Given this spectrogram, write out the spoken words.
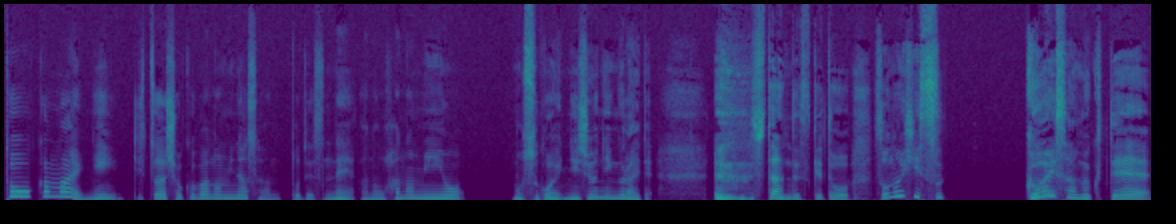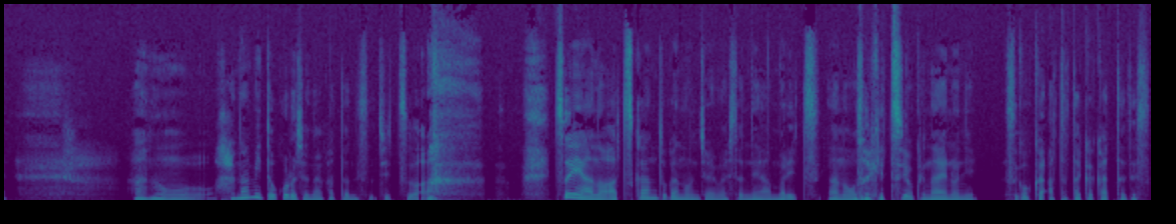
10日前に、実は職場の皆さんとですね、あの、お花見を、もうすごい、20人ぐらいで したんですけど、その日すっごい寒くて、あの、花見どころじゃなかったんです、実は。ついあの、熱燗とか飲んじゃいましたね。あんまりあの、お酒強くないのに。すごく暖かかったです。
